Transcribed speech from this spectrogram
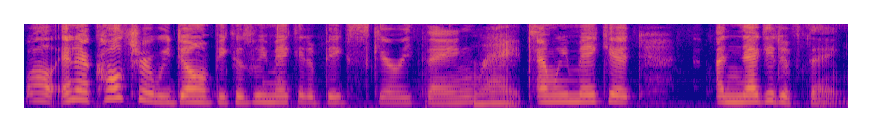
Well, in our culture, we don't because we make it a big, scary thing. Right. And we make it a negative thing.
